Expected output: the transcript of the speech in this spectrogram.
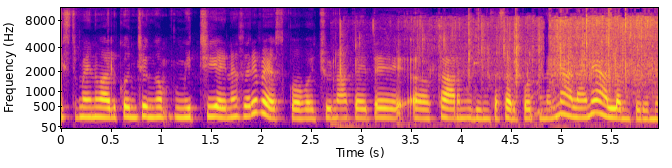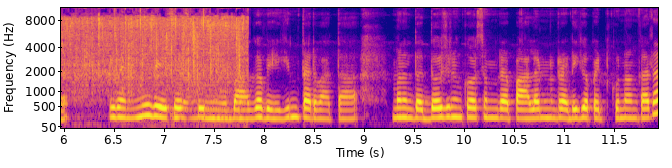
ఇష్టమైన వాళ్ళు కొంచెం మిర్చి అయినా సరే వేసుకోవచ్చు. నాకైతే కారం ఇది ఇంకా సరిపోతుందండి అలానే అల్లం తురుము. ఇవన్నీ వేసేసుకుని బాగా వేగిన తర్వాత మనం దద్దోజనం కోసం పాలను రెడీగా పెట్టుకున్నాం కదా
